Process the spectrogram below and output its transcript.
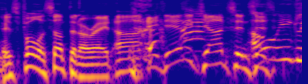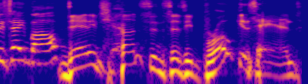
It's full of something, all right. Uh, hey, Danny Johnson says. Oh, English A ball. Danny Johnson says he broke his hand,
